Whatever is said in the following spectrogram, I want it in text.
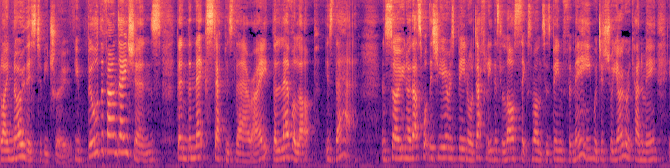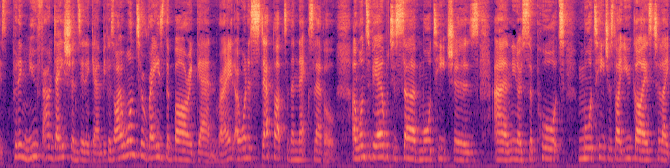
Well, I know this to be true. If you build the foundations, then the next step is there, right? The level up is there. And so, you know, that's what this year has been, or definitely this last six months has been for me with Digital Yoga Academy. It's putting new foundations in again because I want to raise the bar again, right? I want to step up to the next level. I want to be able to serve more teachers and, you know, support more teachers like you guys to like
